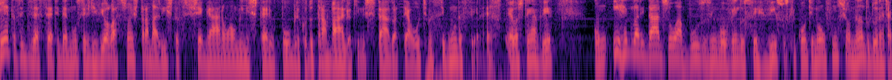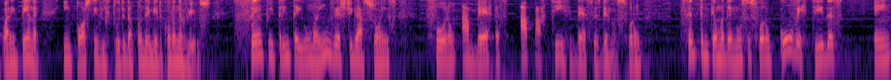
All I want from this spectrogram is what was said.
517 denúncias de violações trabalhistas chegaram ao Ministério Público do Trabalho aqui no estado até a última segunda-feira. Elas, elas têm a ver com irregularidades ou abusos envolvendo os serviços que continuam funcionando durante a quarentena imposta em virtude da pandemia do coronavírus. 131 investigações foram abertas a partir dessas denúncias. Foram 131 denúncias foram convertidas em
